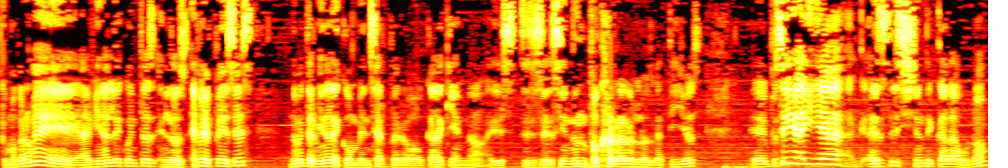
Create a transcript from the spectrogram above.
como que no me, al final de cuentas, en los FPS no me termina de convencer, pero cada quien, ¿no? Este, se sienten un poco raros los gatillos. Eh, pues sí, ahí ya es decisión de cada uno.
